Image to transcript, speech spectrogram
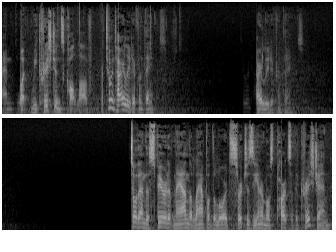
and what we Christians call love, are two entirely different things. Two entirely different things. So then, the Spirit of man, the lamp of the Lord, searches the innermost parts of the Christian.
